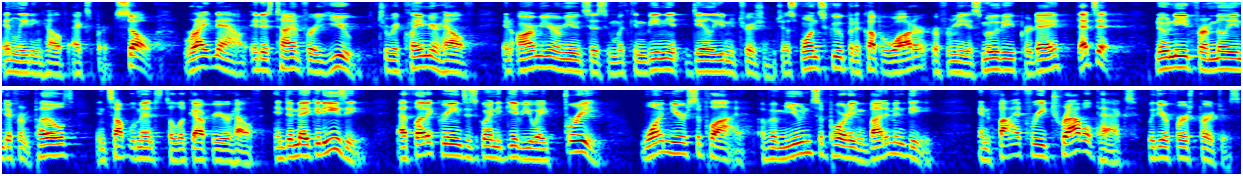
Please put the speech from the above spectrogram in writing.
and leading health experts. So, right now, it is time for you to reclaim your health and arm your immune system with convenient daily nutrition. Just one scoop and a cup of water, or for me, a smoothie per day. That's it. No need for a million different pills and supplements to look out for your health. And to make it easy, Athletic Greens is going to give you a free one year supply of immune supporting vitamin D and five free travel packs with your first purchase.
